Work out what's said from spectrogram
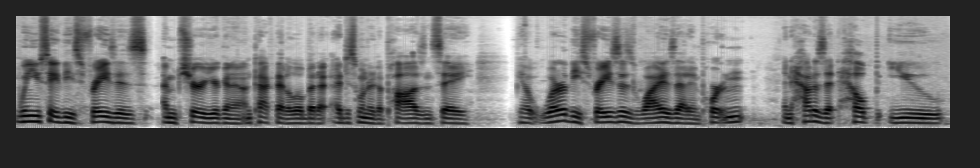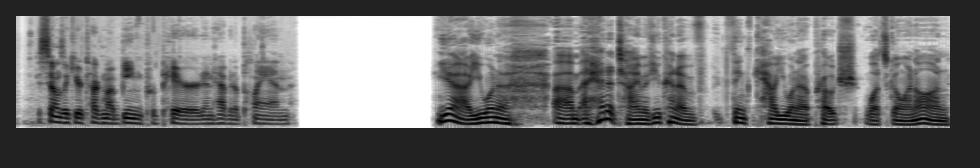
When you say these phrases, I'm sure you're going to unpack that a little bit. I just wanted to pause and say, you know, what are these phrases? Why is that important? And how does it help you? It sounds like you're talking about being prepared and having a plan. Yeah, you want to, um, ahead of time, if you kind of think how you want to approach what's going on,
